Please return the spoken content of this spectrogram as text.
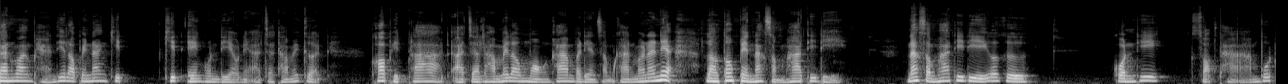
การวางแผนที่เราไปนั่งคิดคิดเองคนเดียวเนี่ยอาจจะทำให้เกิดข้อผิดพลาด อาจจะทำให้เรามองข้ามประเด็นสำคัญเพราะนั้นเนี่ยเราต้องเป็นนักสัมภาษณ์ที่ดี นักสัมภาษณ์ที่ดีก็คือ คนที่สอบถามพูด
